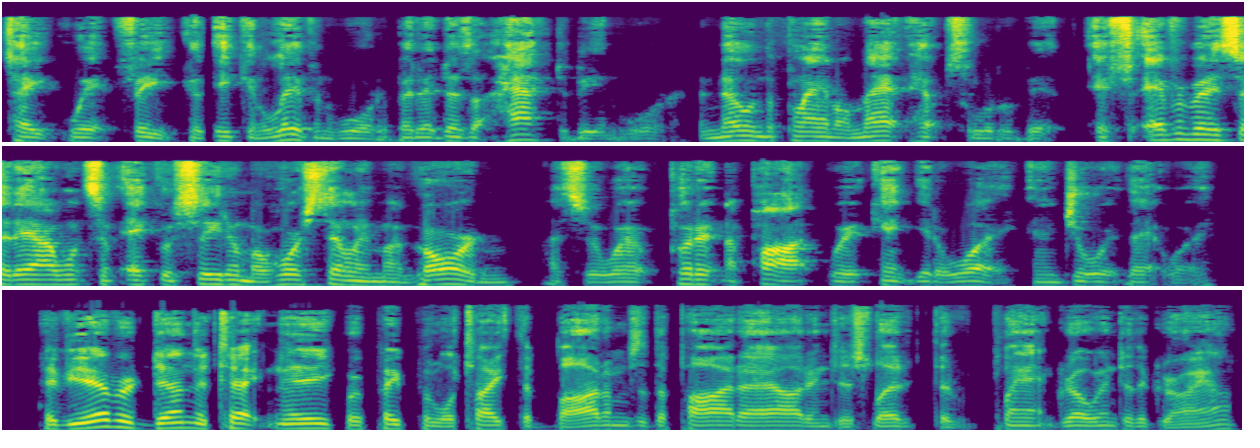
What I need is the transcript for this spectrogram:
take wet feet because it can live in water, but it doesn't have to be in water. And knowing the plant on that helps a little bit. If everybody said, Hey, I want some equisetum or horsetail in my garden, I said, well, put it in a pot where it can't get away and enjoy it that way. Have you ever done the technique where people will take the bottoms of the pot out and just let the plant grow into the ground?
